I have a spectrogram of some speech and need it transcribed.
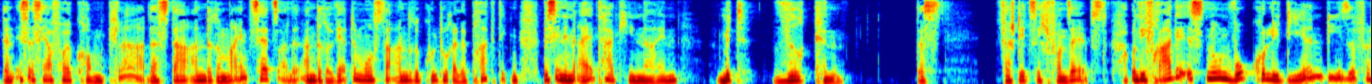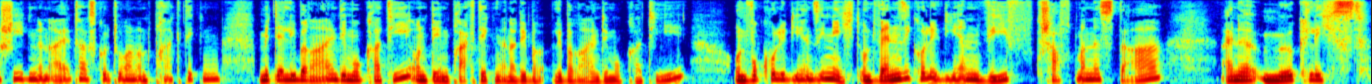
dann ist es ja vollkommen klar, dass da andere Mindsets, andere Wertemuster, andere kulturelle Praktiken bis in den Alltag hinein mitwirken. Das versteht sich von selbst. Und die Frage ist nun, wo kollidieren diese verschiedenen Alltagskulturen und Praktiken mit der liberalen Demokratie und den Praktiken einer liberalen Demokratie? Und wo kollidieren sie nicht? Und wenn sie kollidieren, wie schafft man es da, eine möglichst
